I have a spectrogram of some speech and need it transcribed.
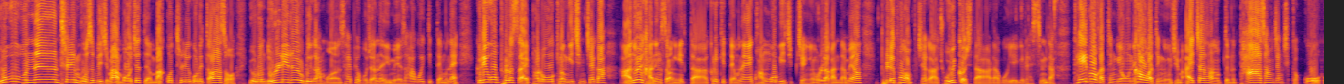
이 부분은 틀린 모습이지만 뭐 어쨌든 맞고 틀리고를 떠나서 이런 논리를 우리가 한번 살펴보자는 의미에서 하고 있기 때문에 그리고 플러스 알파로 경기 침체가 안 올 가능성이 있다. 그렇기 때문에 광고비 집행이 올라간다면 플랫폼 업체가 좋을 것이다라고 얘기를 했습니다. 테이버 같은 경우는 카카오 같은 경우 지금 알짜 산업들은 다 상장시켰고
